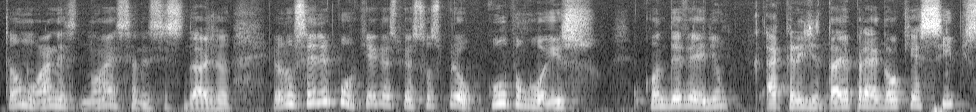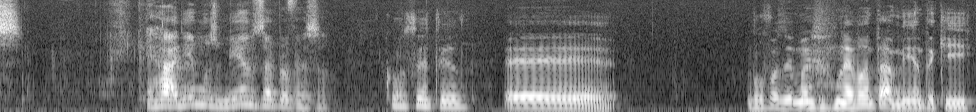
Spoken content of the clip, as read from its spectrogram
Então não há, não há essa necessidade. Eu não sei nem por que as pessoas se preocupam com isso, quando deveriam acreditar e pregar o que é simples. Erraríamos menos, né, professor? Com certeza. É, Vou fazer mais um levantamento aqui.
